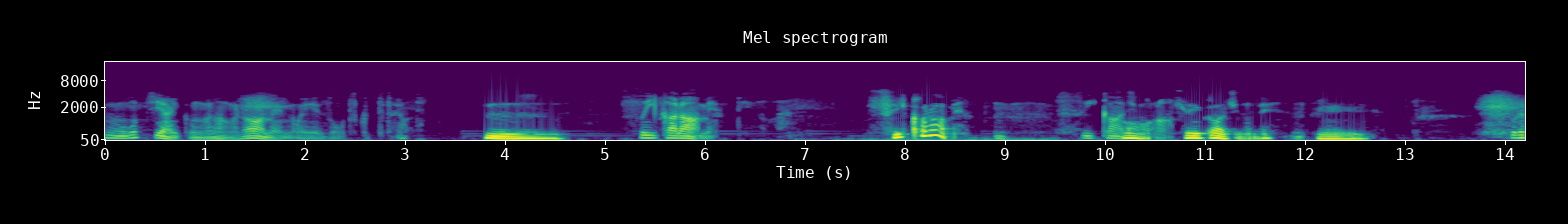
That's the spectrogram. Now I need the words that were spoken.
落合くんがなんかラーメンの映像を作ってたよ。うーん。スイカラーメンってスイカラーメン？いう。スイカ味のラーメン。スイカ味のね。へえ。それっ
